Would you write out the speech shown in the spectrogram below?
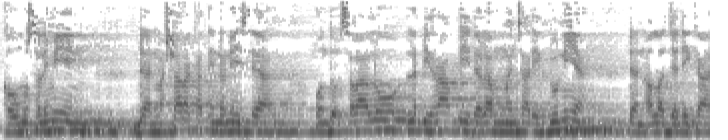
kaum muslimin dan masyarakat Indonesia untuk selalu lebih rapi dalam mencari dunia dan Allah jadikan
